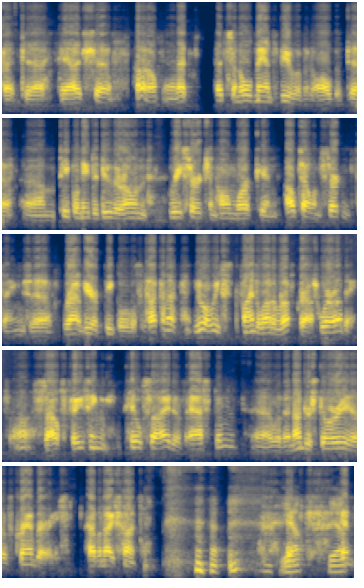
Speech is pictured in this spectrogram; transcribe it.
But, uh, yeah, it's, uh, I don't know. That, that's an old man's view of it all, but uh, um, people need to do their own research and homework. And I'll tell them certain things. Uh, around here, people will say, "How can I?" You always find a lot of ruffed grouse. Where are they? Oh, south-facing hillside of aspen uh, with an understory of cranberries. Have a nice hunt. yeah, yeah. And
